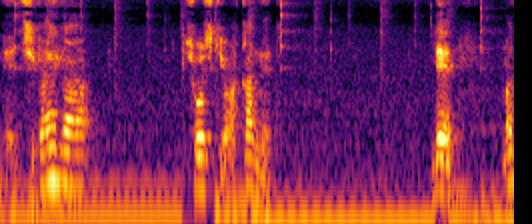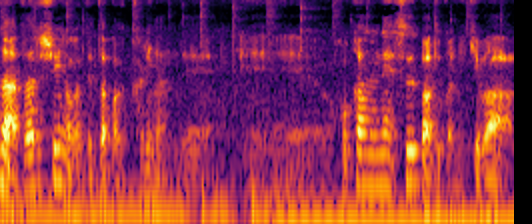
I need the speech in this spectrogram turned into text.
えー違いが正直わかんねえと。で、まだ新しいのが出たばっかりなんで、えー他のね、スーパーとかに行けば、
